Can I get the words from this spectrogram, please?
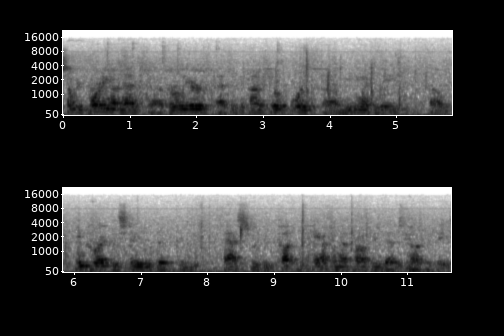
some reporting on that uh, earlier at the Taconic Hills Board uh, meeting, I believe, um, incorrectly stated that the tax would be cut in half on that property. That is not the case.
